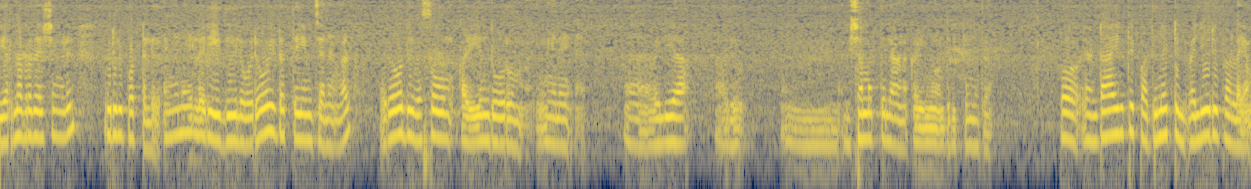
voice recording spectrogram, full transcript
ഉയർന്ന പ്രദേശങ്ങളിൽ ഉരുൾപൊട്ടൽ അങ്ങനെയുള്ള രീതിയിൽ ഓരോ ഇടത്തെയും ജനങ്ങൾ ഓരോ ദിവസവും കഴിയും തോറും ഇങ്ങനെ വലിയ ഒരു വിഷമത്തിലാണ് കഴിഞ്ഞുകൊണ്ടിരിക്കുന്നത്. ഇപ്പോൾ രണ്ടായിരത്തി പതിനെട്ടിൽ വലിയൊരു പ്രളയം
